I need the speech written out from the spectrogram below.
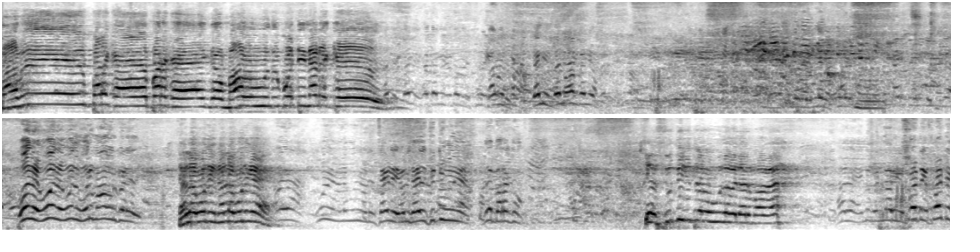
மாவு பறக்க பறக்க இங்க மாவு ஊது போட்டி நடக்கு. ஊது ஊது ஊது ஒரு மாவு கிடையாது நல்லா ஊதுங்க நல்லா ஊதுங்க. சைடு சைடு சுற்றி ஊதுங்க பறக்கும். சுத்தி சுத்தி ஊத விளையாடு மாவ அவ்வளோதான், இன்னும் கொஞ்ச நேரம் இருக்கு. போட்டு போட்டு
